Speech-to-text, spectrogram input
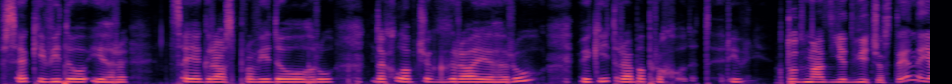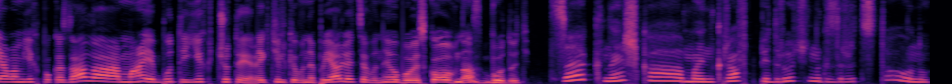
всякі відеоігри. Це якраз про відеогру, де хлопчик грає гру, в якій треба проходити рівні. Тут в нас є дві частини, я вам їх показала. Має бути їх чотири. Як тільки вони появляться, вони обов'язково в нас будуть. Це книжка Майнкрафт підручник з Редстоуну.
